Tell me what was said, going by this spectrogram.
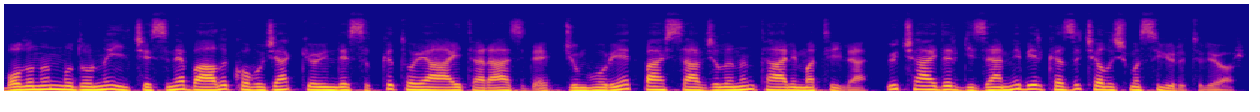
Bolu'nun Mudurnu ilçesine bağlı Kovucak köyünde Sıtkı Toy'a ait arazide, Cumhuriyet Başsavcılığının talimatıyla 3 aydır gizemli bir kazı çalışması yürütülüyor.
